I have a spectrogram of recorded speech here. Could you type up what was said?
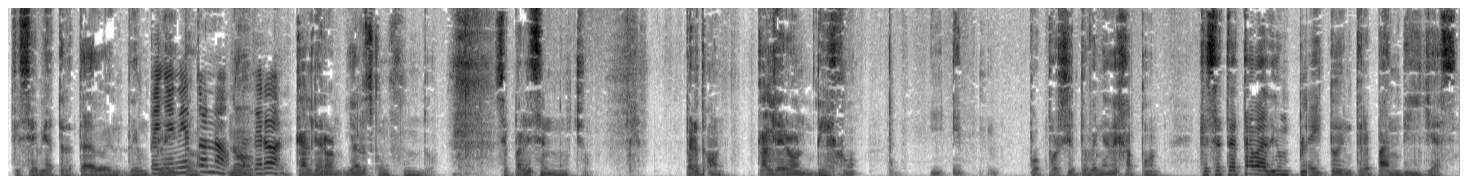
que se había tratado de un Peña Nieto no, Calderón. Calderón, ya los confundo. Se parecen mucho. Perdón, Calderón dijo, y, por, cierto venía de Japón, que se trataba de un pleito entre pandillas.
